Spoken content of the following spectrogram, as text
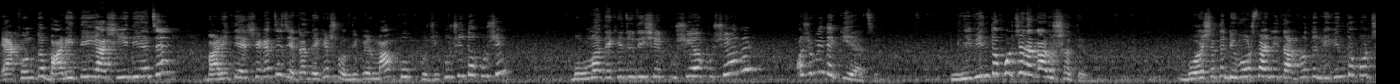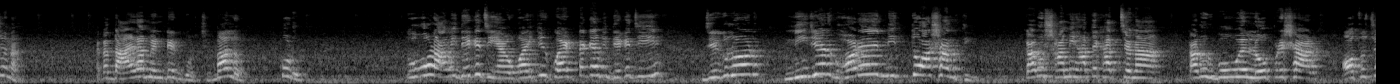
এখন তো বাড়িতেই আসিয়ে দিয়েছে। বাড়িতে এসে গেছে, যেটা দেখে সন্দীপের মা খুব খুশি। খুশি তো খুশি। বৌমা দেখে যদি সে খুশি খুশি হবে। অসুবিধা কী আছে? লিভিন তো করছে না কারোর সাথে। বউয়ের সাথে ডিভোর্স হয়নি, তারপর তো লিভিন তো করছে না। একটা দায়রা মেনটেন করছে। ভালো, করুক। তো ওর আমি দেখেছি, আর ওয়াইটির কয়েকটাকে আমি দেখেছি, যেগুলোর নিজের ঘরে নিত্য অশান্তি। কারোর স্বামী হাতে খাচ্ছে না, কারোর বউয়ের লো প্রেশার অথচ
